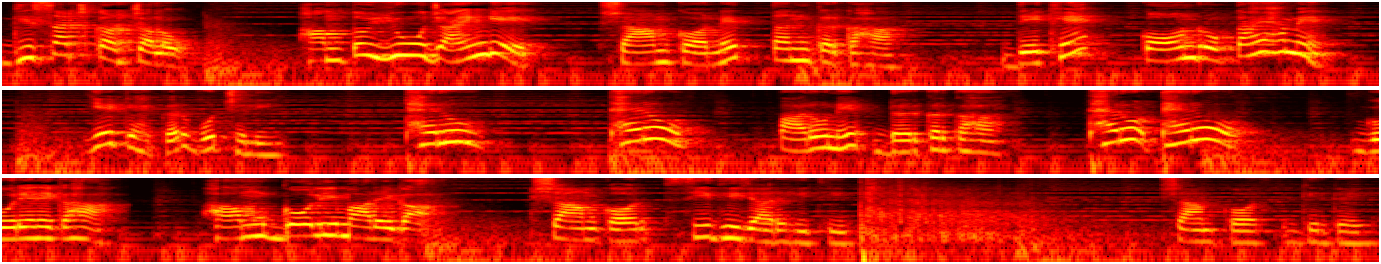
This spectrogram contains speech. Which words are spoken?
घिसट कर चलो। हम तो यूँ जाएँगे श्याम कौर ने तन कर कहा। देखें, कौन रोकता है हमें? ये कहकर वो चली। ठहरो ठहरो। पारो ने डर कर कहा, ठहरो ठहरो, गोरे ने कहा, हम गोली मारेगा। श्याम कौर सीधी जा रही थी। श्याम कौर गिर गई।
